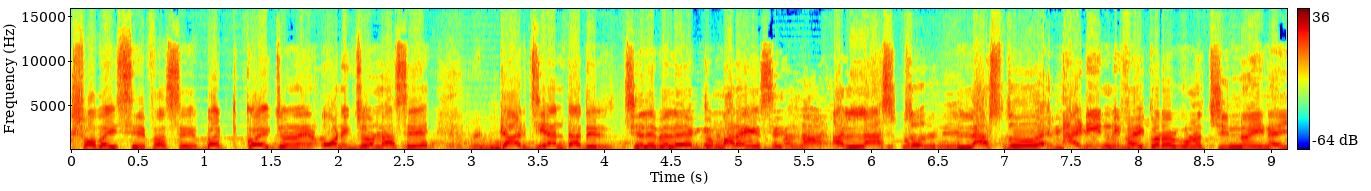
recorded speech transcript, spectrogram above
সবাই সেফ আছে বাট কয়েকজনের অনেকজন আছে। গার্জিয়ান তাদের ছেলেবেলা একদম মারা গেছে। আর লাস্ট লাস্ট তো আইডেন্টিফাই করার কোনো চিহ্নই নাই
